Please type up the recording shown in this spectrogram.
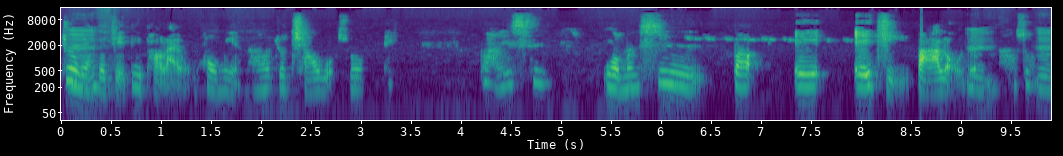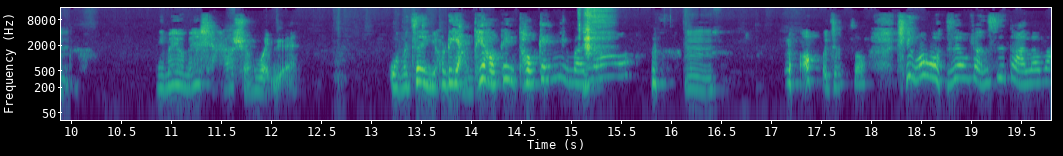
就有两个姐弟跑来我后面，然后就敲我说：“哎、不好意思，我们是包 A A 级八楼的。嗯然后说：“嗯，你们有没有想要选委员？我们这里有两票可以投给你们哦。嗯，然后我就说：“请问我只有粉丝团了吗？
